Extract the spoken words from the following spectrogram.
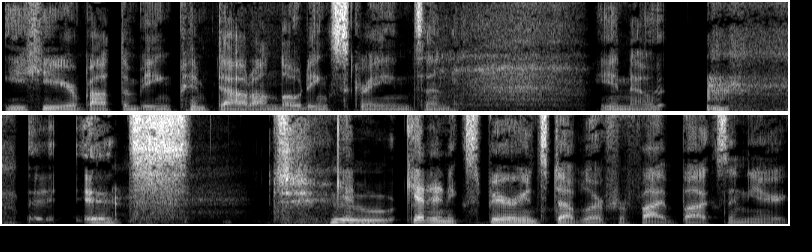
you hear about them being pimped out on loading screens and you know It's get, get an experience doubler for five bucks and your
